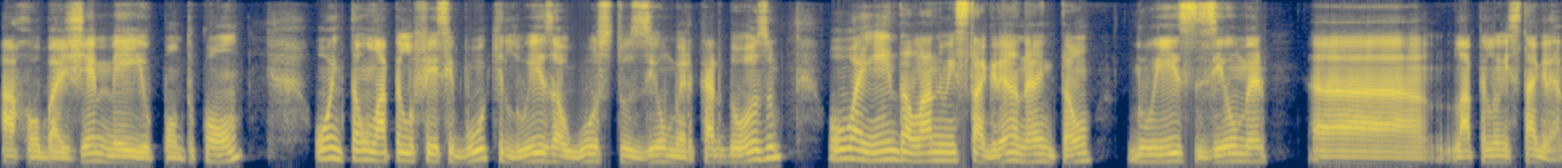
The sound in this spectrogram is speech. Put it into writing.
arroba gmail.com ou então lá pelo Facebook, Luiz Augusto Zilmer Cardoso, ou ainda lá no Instagram, né, então Luiz Zilmer, uh, lá pelo Instagram.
